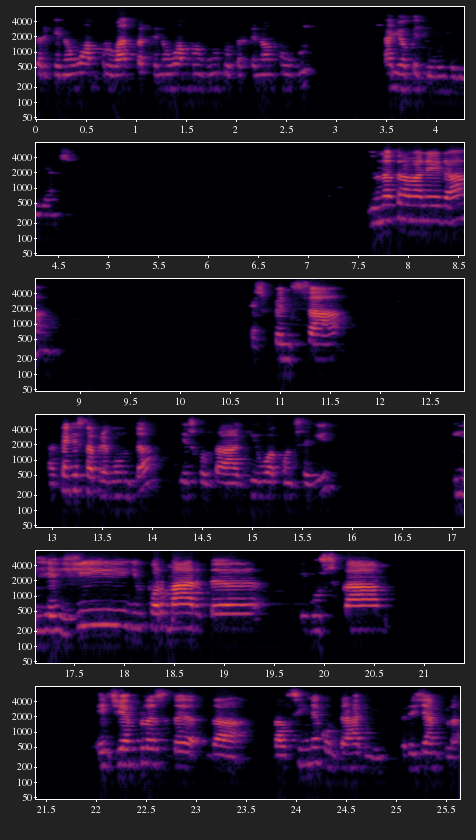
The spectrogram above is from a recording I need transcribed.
perquè no ho han provat, perquè no ho han volgut o perquè no han pogut allò que tu voldries. I una altra manera és pensar, fer aquesta pregunta i escoltar qui ho ha aconseguit i llegir, informar-te i buscar exemples de, de, del signe contrari. Per exemple,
